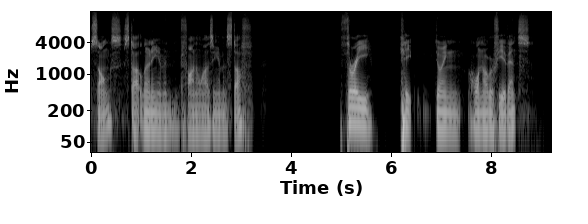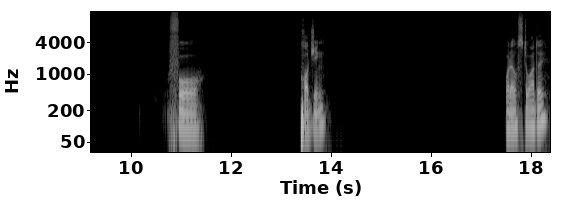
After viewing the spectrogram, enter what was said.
songs, start learning them and finalizing them and stuff. Three, keep doing hornography events. Four, podging. What else do I do?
